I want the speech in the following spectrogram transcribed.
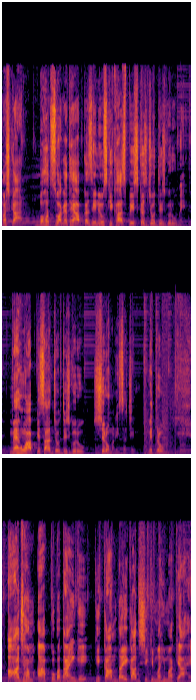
नमस्कार। बहुत स्वागत है आपका जी न्यूज़ की खास पेशकश ज्योतिष गुरु में। मैं हूँ आपके साथ ज्योतिष गुरु शिरोमणि सचिन। मित्रों, आज हम आपको बताएँगे कि कामदा एकादशी की महिमा क्या है।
